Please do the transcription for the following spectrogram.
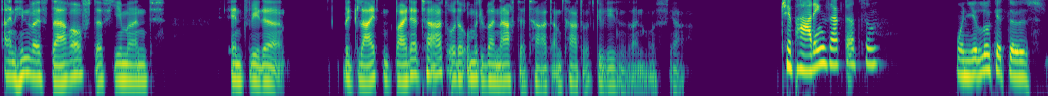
ein Hinweis darauf, dass jemand entweder begleitend bei der Tat oder unmittelbar nach der Tat am Tatort gewesen sein muss, ja. Chip Harding sagt dazu. When you look at those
